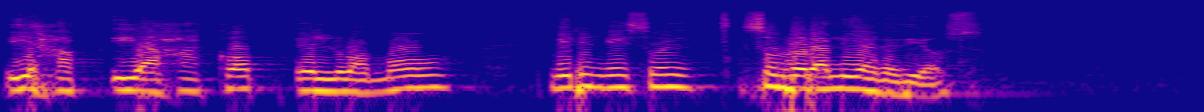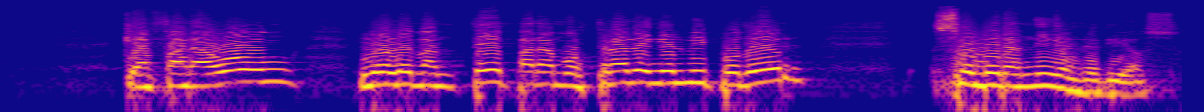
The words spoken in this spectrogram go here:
y a, y Jacob él lo amó. Miren, eso es soberanía de Dios. Que a Faraón lo levanté para mostrar en él mi poder, soberanía de Dios.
